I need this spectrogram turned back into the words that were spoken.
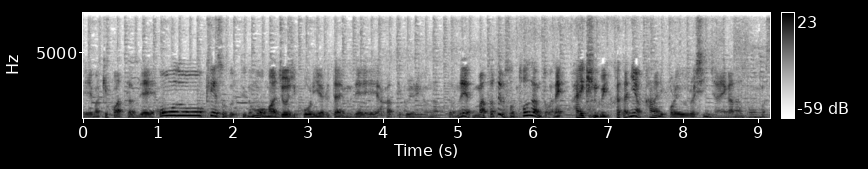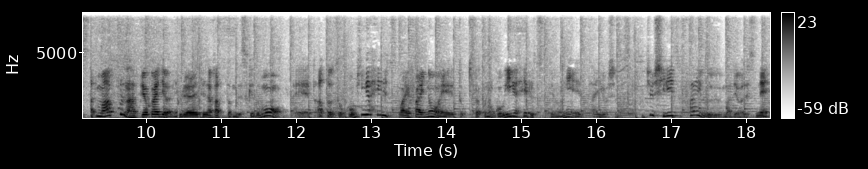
えー、まあ結構あったんで、行動計測っていうのも、まあ常時こうリアルタイムで、えー、測ってくれるようになったので、まあ例えばその登山とかね、ハイキング行く方にはかなりこれ嬉しいんじゃないかなと思います。まあ、アップルの発表会ではね、触れられてなかったんですけども、えっ、ー、と、あと 5GHz、Wi-Fi の、えーと、規格の 5GHz っていうのに、対応してます。一応シリーズ5まではですね、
